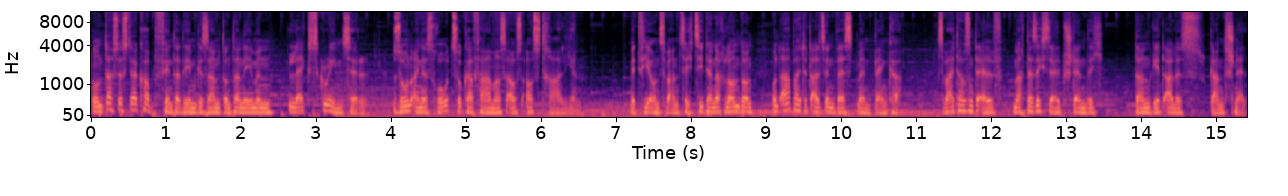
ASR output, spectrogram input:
Und das ist der Kopf hinter dem Gesamtunternehmen Lex Greensill, Sohn eines Rohzuckerfarmers aus Australien. Mit 24 zieht er nach London und arbeitet als Investmentbanker. 2011 macht er sich selbstständig. Dann geht alles ganz schnell.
